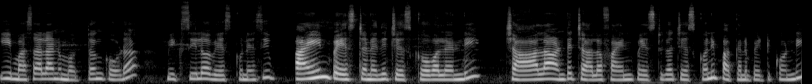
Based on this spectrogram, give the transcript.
ఈ మసాలాని మొత్తం కూడా మిక్సీలో వేసుకునేసి పైన్ పేస్ట్ అనేది చేసుకోవాలండి. చాలా అంటే చాలా ఫైన్ పేస్ట్గా చేసుకొని పక్కన పెట్టుకోండి.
